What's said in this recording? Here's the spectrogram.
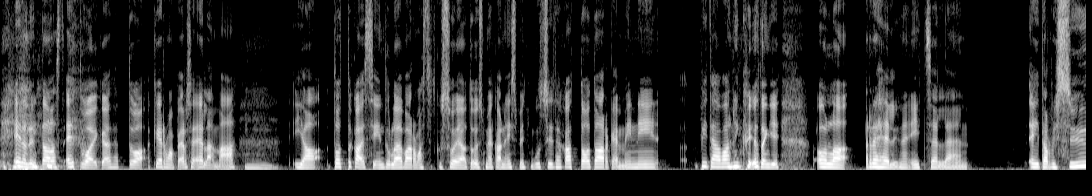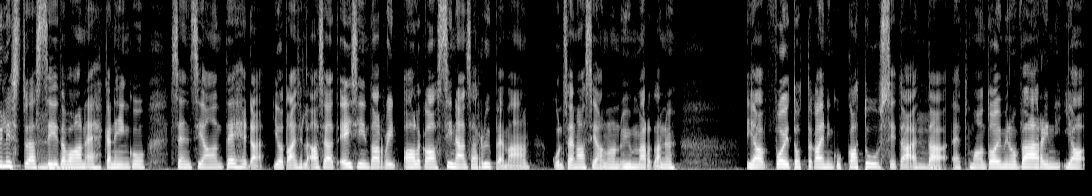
elänyt tällaista etuoikeutettua kermaperse-elämää. Mm. Ja totta kai siinä tulee varmasti kun suojautuismekanismit, mutta sitä katsoo tarkemmin, niin pitää vaan niin jotenkin olla rehellinen itselleen. Ei tarvitse syyllistyä mm. siitä, vaan ehkä niin kuin sen sijaan tehdä jotain sille asialle, että ei siinä tarvitse alkaa sinänsä rypemään, kun sen asian on ymmärtänyt. Ja voi totta kai niin kuin katua sitä, että, mm. että mä oon toiminut väärin ja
